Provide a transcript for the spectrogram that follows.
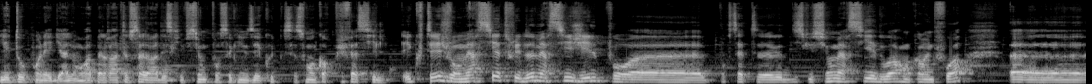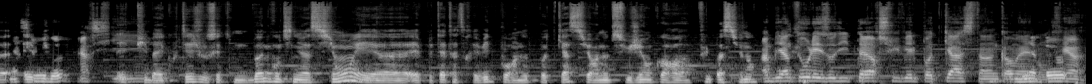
leto.legal. On rappellera tout ça dans la description pour ceux qui nous écoutent, que ce soit encore plus facile. Écoutez, je vous remercie à tous les deux. Merci Gilles pour euh, pour cette euh, discussion. Merci Edouard encore une fois. Euh, merci et, Merci. Et puis bah écoutez, je vous souhaite une bonne continuation et, et peut-être à très vite pour un autre podcast sur un autre sujet encore plus passionnant. À bientôt les auditeurs. Suivez le podcast hein, quand même. On fait, un,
